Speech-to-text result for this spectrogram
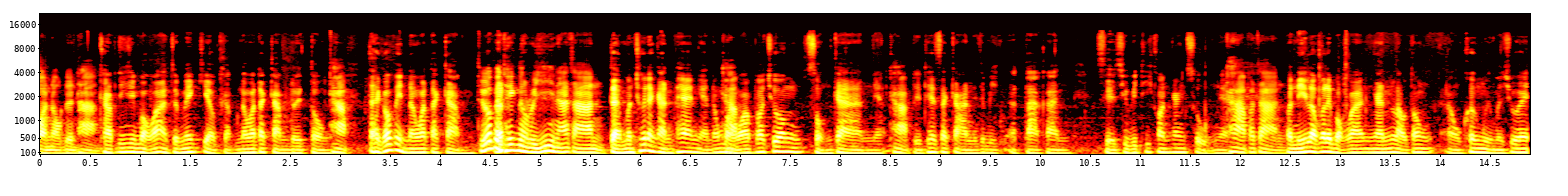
ก่อนออกเดินทางครับจริงๆบอกว่าอาจจะไม่เกี่ยวกับนวัตกรรมโดยตรงครับแต่ก็เป็นนวัตกรรม ถือว่าเป็นเทคโนโลยีนะอาจารย์ แต่มันช่วยทางการแพทย์ไงต้องบครัอกบว่าเพราะช่วงสงกรารเนี่ยครับหรือเทศกาลเนี่ยจะมีอัตราการเสียชีวิตที่ค่อนข้างสูงไงครับอาจารย์ วันนี้เราก็เลยบอกว่างั้นเราต้องเอาเครื่องมือมาช่วย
